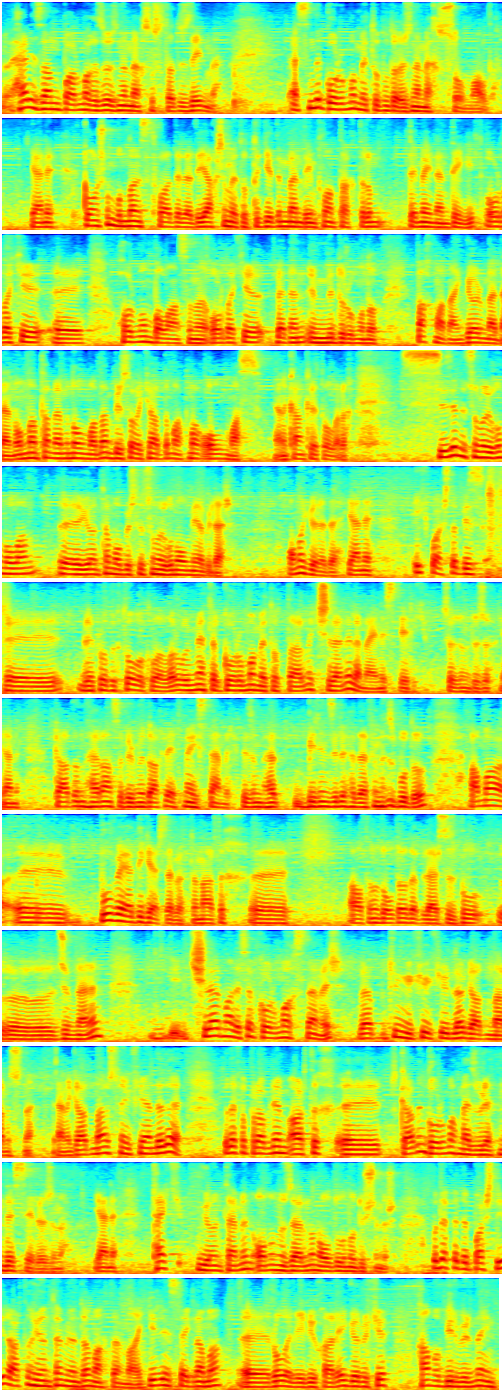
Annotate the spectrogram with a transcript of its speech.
Hər insanın barmaq izi özünə məxsusdur, düz deyilmi? Əslində qorunma metodu da özünə məxsus olmalıdır. Yəni qonşum bundan istifadə elədi, yaxşı metoddur, gedim mən də implant taxdırım deməklə deyil. Oradakı e, hormon balansını, oradakı bədənin ümumi durumunu baxmadan, görmədən, ondan tam əmin olmadan bir sonraki addım atmaq olmaz. Yəni konkret olaraq sizin üçün uyğun olan e, yöntəm o birisi üçün uyğun olmaya bilər. Ona görə də, yəni ilk başda biz e, reproduktoloqlar olaraq ümumiyyətlə qorunma metodlarını kişilərin eləməyini istəyirik, sözün düzü. Yəni qadın hər hansı bir müdaxilə etmək istəmir. Bizim hə, birincili hədəfimiz budur. Amma e, bu və ya digər səbəbdən artıq e, altını doldura da bilərsiniz bu e, cümlənin. Kişilər maalesef qorunmaq istəmir və bütün yükü yükləyirlər qadınların üstünə. Yəni qadınların üstünə yükləyəndə də bu dəfə problem artıq e, qadın qorunmaq məcburiyyətində hiss özünü. Yəni tək yöntəmin onun üzərindən olduğunu düşünür. Bu dəfə də başlayır artıq yöntəm yöntəm axtarmağa. Girir Instagrama, e, rol eləyir yuxarıya, görür ki, hamı bir-birinə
